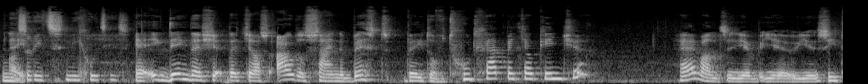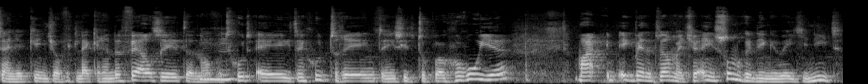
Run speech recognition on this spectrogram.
Nee. Als er iets niet goed is. Ja, ik denk dat je, dat je als ouders zijnde best weet of het goed gaat met jouw kindje. Hè, want je, je, je ziet aan je kindje of het lekker in de vel zit en of het goed eet en goed drinkt. En je ziet het ook wel groeien. Maar ik- ik ben het wel met je eens. Sommige dingen weet je niet.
